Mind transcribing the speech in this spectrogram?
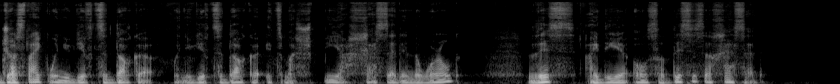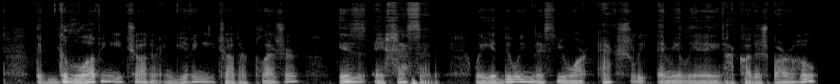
Just like when you give tzedakah, when you give tzedakah, it's mashpia chesed in the world. This idea also, this is a chesed. The loving each other and giving each other pleasure is a chesed. When you're doing this, you are actually emulating Hakadosh Baruch Hu,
